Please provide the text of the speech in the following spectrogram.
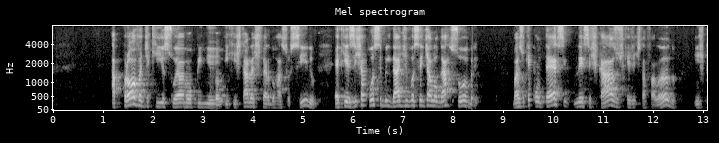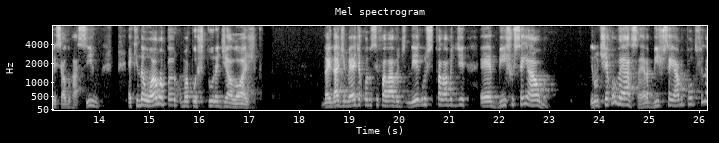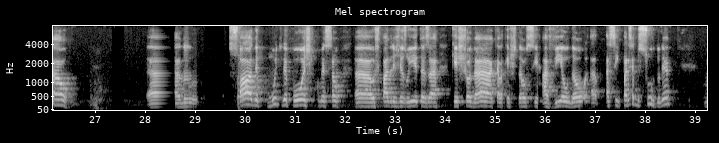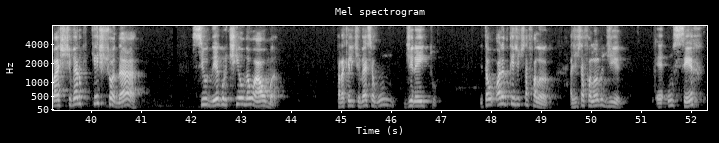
a prova de que isso é uma opinião e que está na esfera do raciocínio é que existe a possibilidade de você dialogar sobre. Mas o que acontece nesses casos que a gente está falando, em especial do racismo, é que não há uma, uma postura dialógica. Na Idade Média, quando se falava de negros, se falava de é, bichos sem alma. E não tinha conversa, era bicho sem alma, ponto final. Ah, no, só de, muito depois que começaram ah, os padres jesuítas a questionar aquela questão se havia ou não. Ah, assim, parece absurdo, né? Mas tiveram que questionar se o negro tinha ou não alma, para que ele tivesse algum direito. Então, olha do que a gente está falando. A gente está falando de é, um ser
